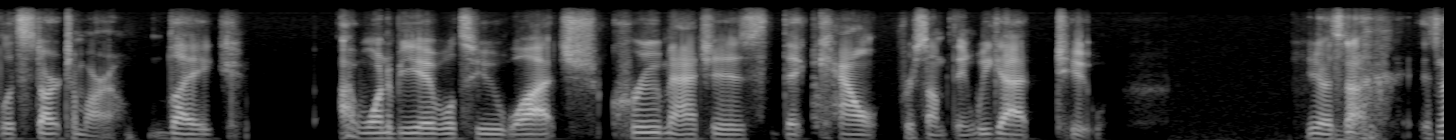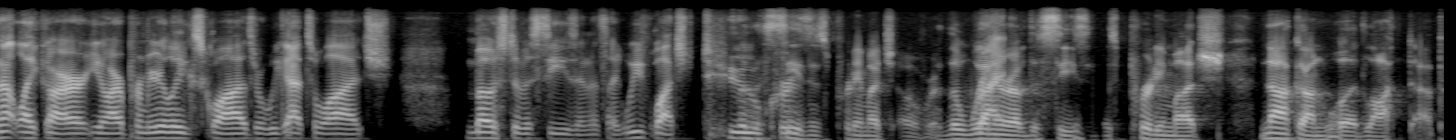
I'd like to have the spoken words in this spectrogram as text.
Let's start tomorrow. Like I want to be able to watch crew matches that count for something. We got two. You know, it's not it's not like our, you know, our Premier League squads where we got to watch most of a season. It's like we've watched two. the cru- season's pretty much over. The winner right. of the season is pretty much knock on wood locked up.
